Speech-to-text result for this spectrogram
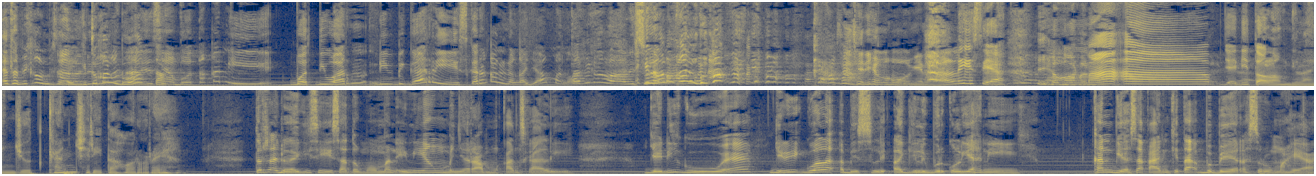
Eh tapi kalau misalnya kayak gitu kan botak. Alisnya botak kan di buat di warna di garis. Sekarang kan udah nggak zaman. Tapi kalau alis sulam kan botak. Kenapa jadi ngomongin alis ya? Iya, mohon mohon maaf. Jadi tolong dilanjutkan cerita horornya. Terus ada lagi sih satu momen ini yang menyeramkan sekali. Jadi gue, jadi gue abis li- lagi libur kuliah nih. Kan biasa kan kita beberes rumah ya.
